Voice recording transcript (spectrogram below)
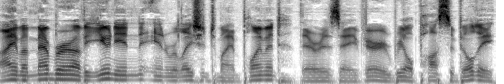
I am a member of a union in relation to my employment. There is a very real possibility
